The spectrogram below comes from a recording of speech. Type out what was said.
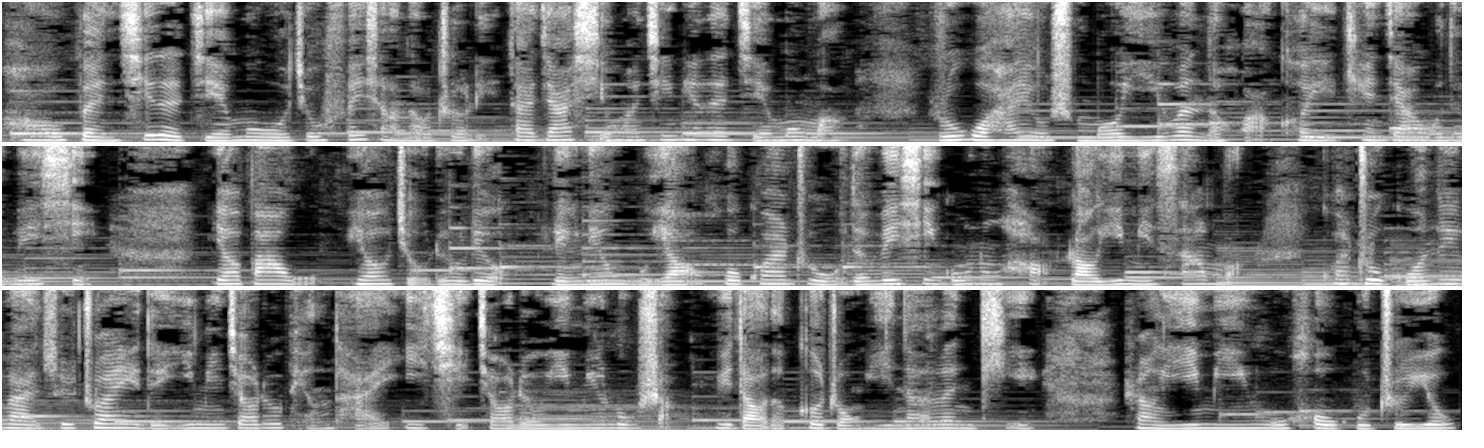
好，本期的节目就分享到这里。大家喜欢今天的节目吗？如果还有什么疑问的话，可以添加我的微信幺八五幺九六六零零五幺，或关注我的微信公众号“老移民 summer”，关注国内外最专业的移民交流平台，一起交流移民路上遇到的各种疑难问题，让移民无后顾之忧。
